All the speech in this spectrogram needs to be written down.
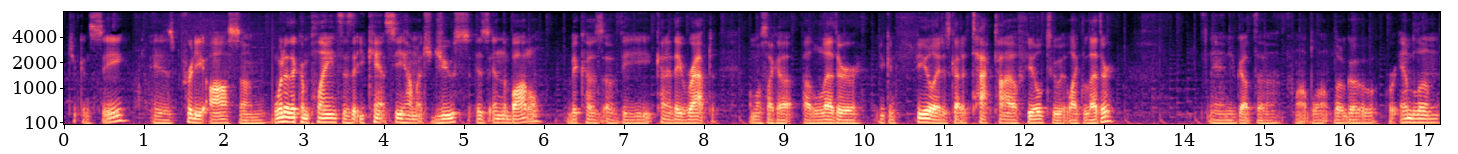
What you can see is pretty awesome. One of the complaints is that you can't see how much juice is in the bottle because of the kind of they wrapped almost like a, a leather. You can feel it. It's got a tactile feel to it, like leather. And you've got the Montblanc logo or emblem.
